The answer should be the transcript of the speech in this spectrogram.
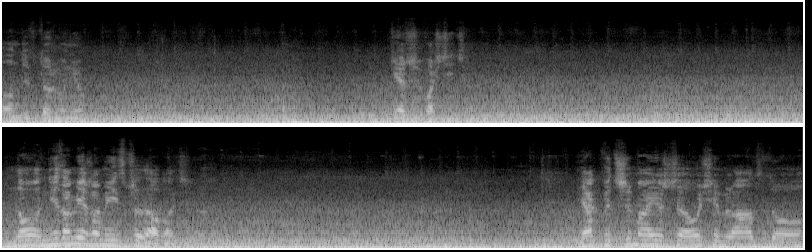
Hondy w Toruniu pierwszy właściciel. No, nie zamierzam jej sprzedawać. Jak wytrzyma jeszcze 8 lat, to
